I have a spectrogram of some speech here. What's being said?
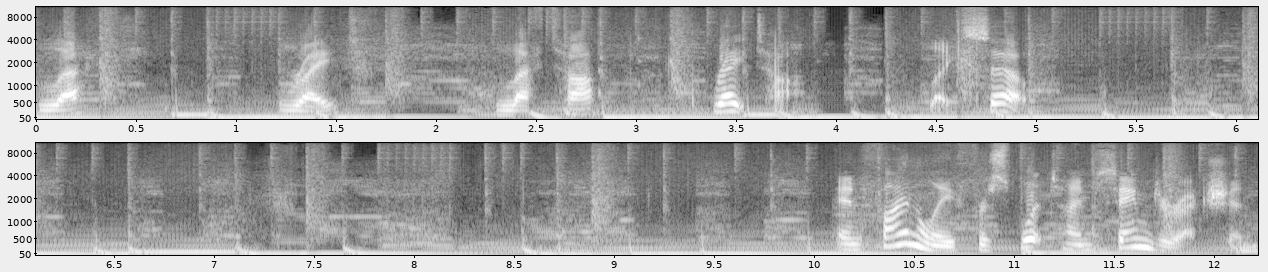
left, right, left top, right top, like so. And finally, for split time same direction,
